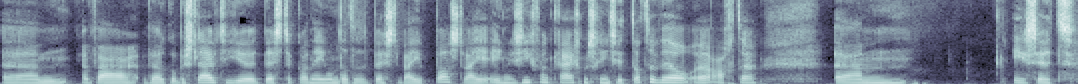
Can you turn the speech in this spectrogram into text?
Um, waar, welke besluiten je het beste kan nemen, omdat het het beste bij je past, waar je energie van krijgt. Misschien zit dat er wel uh, achter. Um, is het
